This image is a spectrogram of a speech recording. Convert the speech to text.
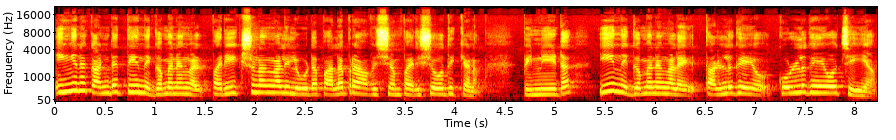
ഇങ്ങനെ കണ്ടെത്തിയ നിഗമനങ്ങൾ പരീക്ഷണങ്ങളിലൂടെ പല പ്രാവശ്യം പരിശോധിക്കണം. പിന്നീട് ഈ നിഗമനങ്ങളെ തള്ളുകയോ കൊള്ളുകയോ ചെയ്യാം.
